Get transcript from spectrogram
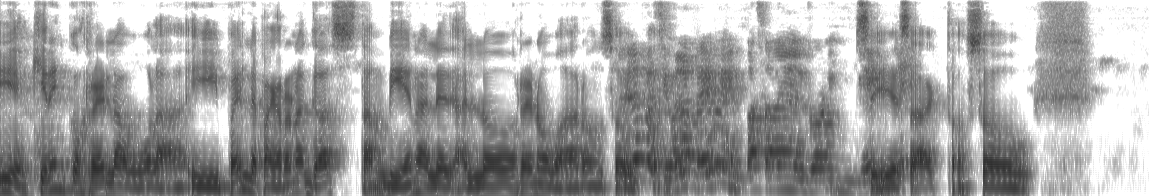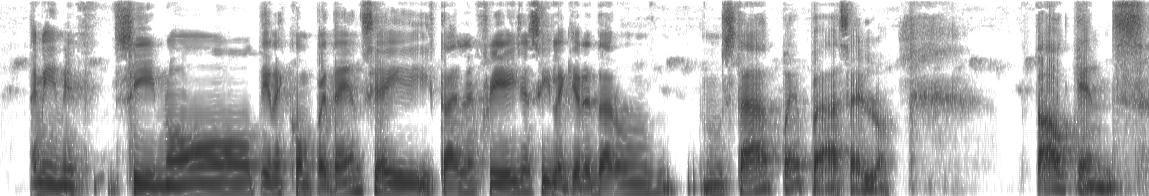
ve, ellos quieren correr la bola y pues le pagaron a Gus también, a él, a él lo renovaron. So, Sí, le ofreció la pasaba en el running game. Sí, ¿eh? exacto. So, I mean, if- si no tienes competencia y, y estás en el free agency y le quieres dar un, un stab, pues puedes hacerlo. Falcons.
